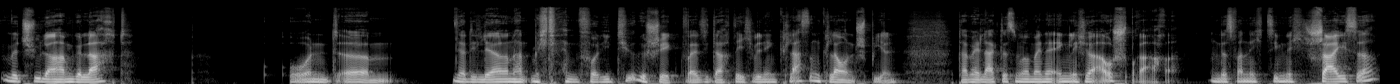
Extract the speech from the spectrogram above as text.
Mitschüler haben gelacht. Und ähm, ja, die Lehrerin hat mich dann vor die Tür geschickt, weil sie dachte, ich will den Klassenclown spielen. Dabei lag das nur meine englische Aussprache. Und das fand ich ziemlich scheiße.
